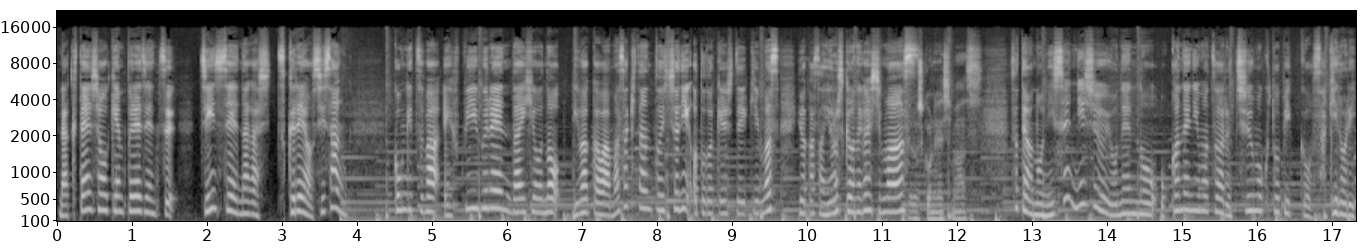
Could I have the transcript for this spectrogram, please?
楽天証券プレゼンツ人生流し作れよ資産。今月は FP ブレーン代表の岩川正樹さんと一緒にお届けしていきます。岩川さんよろしくお願いします。よろしくお願いします。さてあの2024年のお金にまつわる注目トピックを先取り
